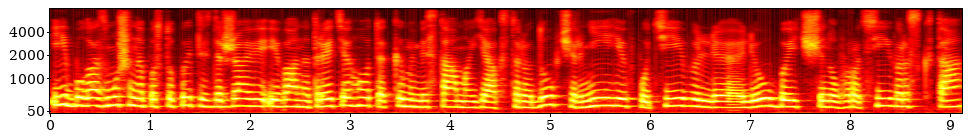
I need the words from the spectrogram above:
і була змушена поступитись державі Івана III такими містами, як Стародуб, Чернігів, Путівль, Любич, Новгород-Сіверськ та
